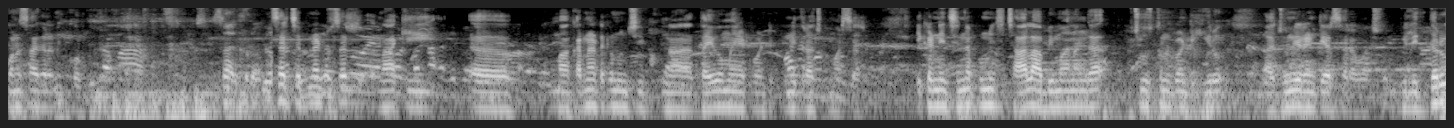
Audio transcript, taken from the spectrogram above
కొనసాగాలని కోరుకుంటున్నాను. సార్ సార్ చెప్పినట్టు సార్ నాకు మా కర్ణాటక నుంచి నా దైవమైనటువంటి పునీత్ రాజ్ కుమార్ సార్. ఇక్కడ నేను చిన్నప్పటి నుంచి చాలా అభిమానంగా చూస్తున్నటువంటి హీరో జూనియర్ ఎన్టీఆర్ సార్ అవ్వచ్చు. వీళ్ళిద్దరూ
